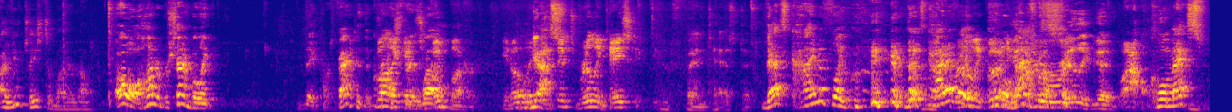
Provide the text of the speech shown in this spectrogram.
I do taste the butter though. Oh, 100%, but like, they perfected the Well, crunch like very it's well. good butter. You know, like, Yes. it's, it's really tasty. Fantastic. That's kind of like, that's kind of Really like good. Clomex. That's really good. Wow. Clomex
